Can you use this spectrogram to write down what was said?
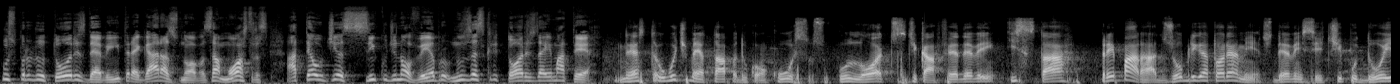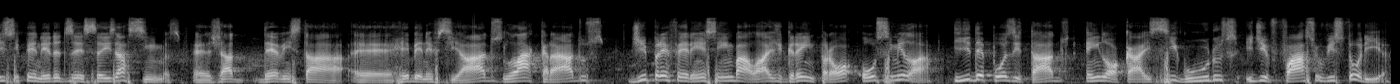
os produtores devem entregar as novas amostras até o dia 5 de novembro nos escritórios da Emater. Nesta última etapa do concurso, os lotes de café devem estar preparados obrigatoriamente. Devem ser tipo 2 e peneira 16 acima. É, já devem estar é, rebeneficiados, lacrados de preferência em embalagem Grain Pro ou similar, e depositados em locais seguros e de fácil vistoria.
